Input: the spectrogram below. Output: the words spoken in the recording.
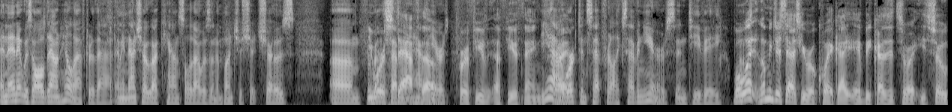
and then it was all downhill after that. I mean, that show got canceled. I was in a bunch of shit shows. Um, for You were seven and a staff half though years. for a few a few things. Yeah, I worked in set for like seven years in TV. Well, what, let me just ask you real quick, I, because it's so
